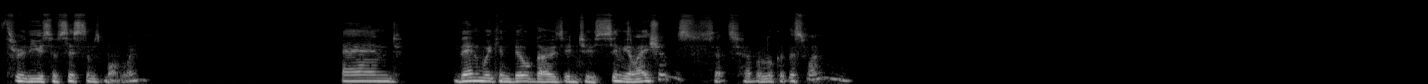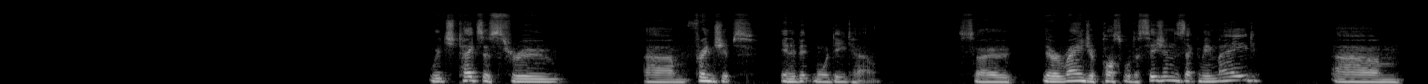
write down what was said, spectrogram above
through the use of systems modeling. And then we can build those into simulations. Let's have a look at this one. which takes us through um, friendships in a bit more detail. So there are a range of possible decisions that can be made um,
